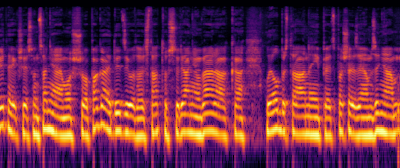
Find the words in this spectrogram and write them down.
pieteikušies un saņēmuši šo pagaidu iedzīvotāju statusu, ir jāņem vērā, ka Lielbritānija pēc pašreizējām ziņām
